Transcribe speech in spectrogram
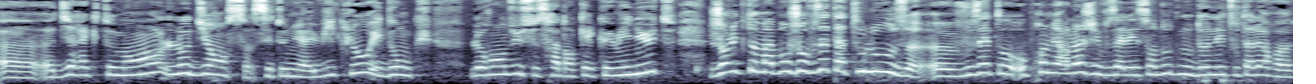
euh, directement. L'audience s'est tenue à huis clos et donc le rendu, ce sera dans quelques minutes. Jean-Luc Thomas, bonjour. Vous êtes à Toulouse. Euh, vous êtes aux, premières loges et vous allez sans doute nous donner tout à l'heure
